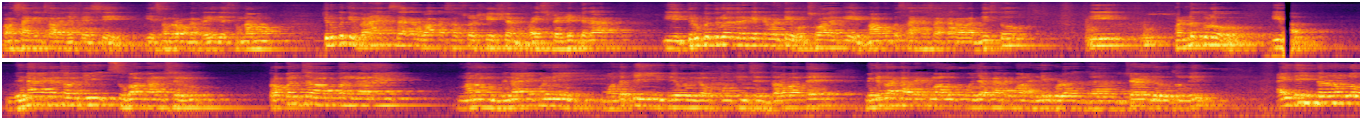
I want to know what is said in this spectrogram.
కొనసాగించాలని చెప్పేసి ఈ సందర్భంగా తెలియజేస్తున్నాను. Tirupati Vinayaka Sagar walkers association vice ప్రెసిడెంట్గా ఈ తిరుపతిలో జరిగేటువంటి ఉత్సవాలకి మా వంతు సహాయ సహకారాలు అందిస్తూ ఈ పండుగలు ఈ వినాయక చవితి శుభాకాంక్షలు. ప్రపంచవ్యాప్తంగానే మనం వినాయకుడిని మొదటి దేవుడిగా పూజించిన తర్వాతే మిగతా కార్యక్రమాలు పూజా కార్యక్రమాలు అన్నీ కూడా చేయడం జరుగుతుంది. అయితే ఈ తరుణంలో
